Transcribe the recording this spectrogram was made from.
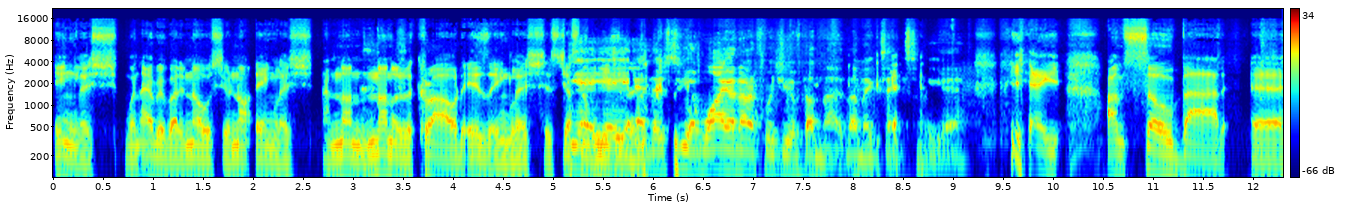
English when everybody knows you're not English and none none of the crowd is English. It's just yeah, Norwegian. Yeah, yeah. yeah. Why on earth would you have done that? That makes sense to me. Yeah. yeah, I'm so bad uh,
